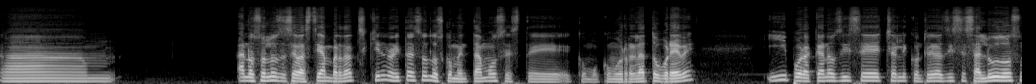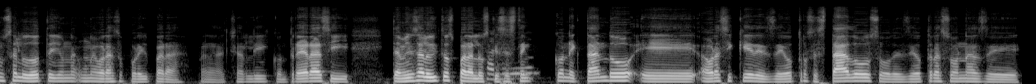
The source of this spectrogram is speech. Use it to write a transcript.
ah, no, son los de Sebastián, ¿verdad? Si quieren ahorita esos los comentamos este, como, como relato breve. Y por acá nos dice Charlie Contreras, dice saludos, un saludote y un abrazo por ahí para, para Charlie Contreras y también saluditos para los que se estén conectando, eh, ahora sí que desde otros estados o desde otras zonas de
